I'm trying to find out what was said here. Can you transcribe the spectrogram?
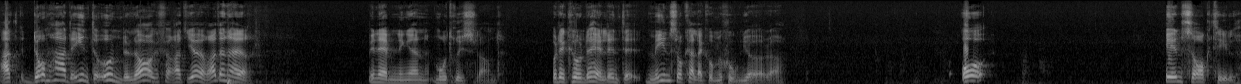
att de hade inte underlag för att göra den här benämningen mot Ryssland. Och det kunde heller inte min så kallade kommission göra. Och en sak till.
